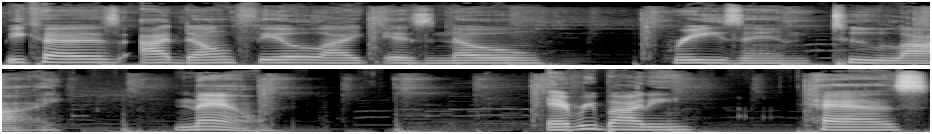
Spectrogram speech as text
because I don't feel like it's no reason to lie. Now, everybody has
